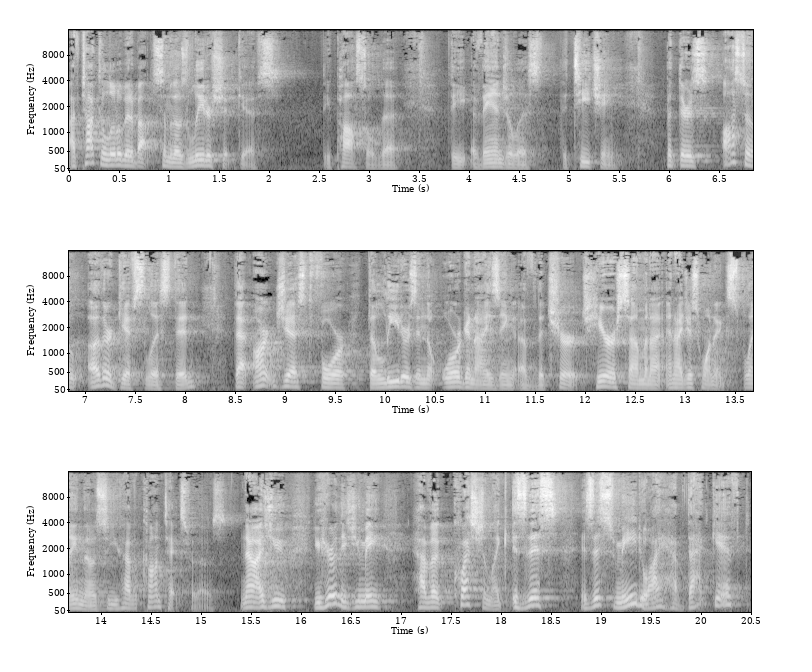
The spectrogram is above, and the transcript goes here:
I've talked a little bit about some of those leadership gifts the apostle, the, the evangelist, the teaching. But there's also other gifts listed that aren't just for the leaders in the organizing of the church. Here are some, and I, and I, just want to explain those so you have a context for those. Now, as you, you hear these, you may have a question like, is this, is this me? Do I have that gift?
